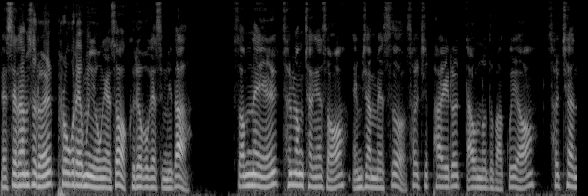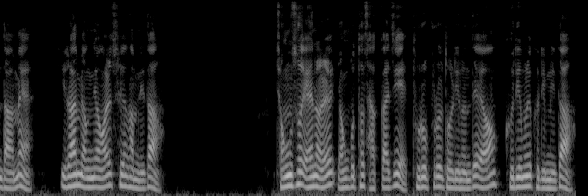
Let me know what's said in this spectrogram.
베셀 함수를 프로그램을 이용해서 그려보겠습니다. 썸네일 설명창에서 mshanmesh 설치 파일을 다운로드 받고요. 설치한 다음에 이러한 명령을 수행합니다. 정수 n을 0부터 4까지 두 루프를 돌리는데요. 그림을 그립니다.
